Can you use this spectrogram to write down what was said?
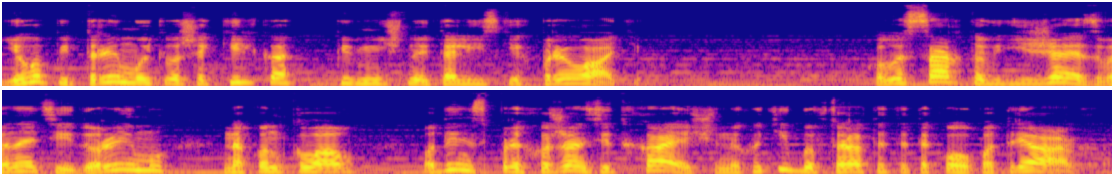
Його підтримують лише кілька північноіталійських прилатів. Коли Сарто від'їжджає з Венеції до Риму на конклав, один з прихожан зітхає, що не хотів би втратити такого патріарха.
